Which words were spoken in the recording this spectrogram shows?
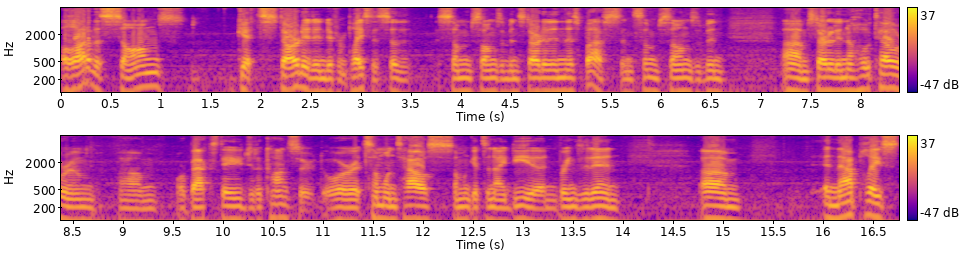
A lot of the songs get started in different places. So that some songs have been started in this bus, and some songs have been um, started in a hotel room, um, or backstage at a concert, or at someone's house. Someone gets an idea and brings it in. Um, and that place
